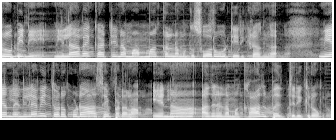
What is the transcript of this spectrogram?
ரூபினி நிலாவை காட்டி நம்ம அம்மாக்கள் நமக்கு சோறு ஊட்டியிருக்கிறாங்க. நீ அந்த நிலவை தொடக்கூட ஆசைப்படலாம். ஏன்னா அதில் நம்ம காதல் பதித்திருக்கிறோம்.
